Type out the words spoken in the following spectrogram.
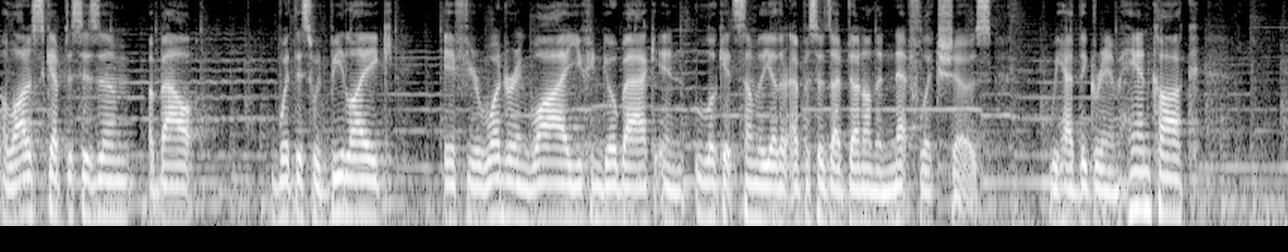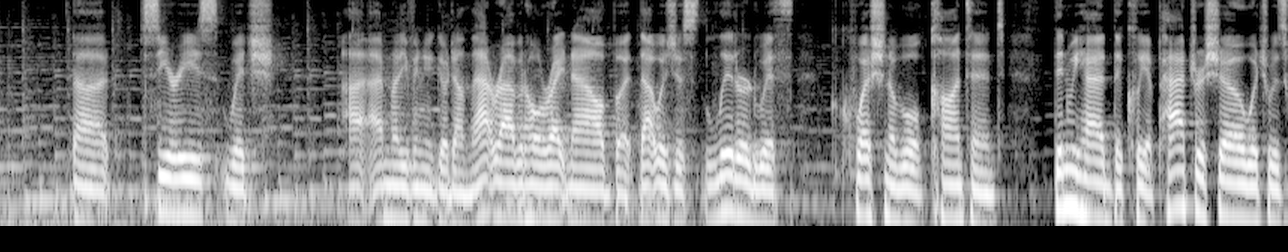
A lot of skepticism about what this would be like. If you're wondering why, you can go back and look at some of the other episodes I've done on the Netflix shows. We had the Graham Hancock uh, series, which I, I'm not even going to go down that rabbit hole right now, but that was just littered with questionable content. Then we had the Cleopatra show, which was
